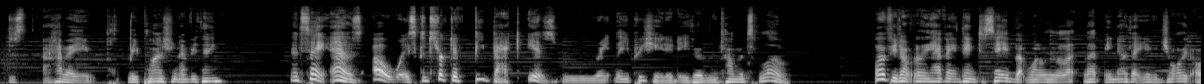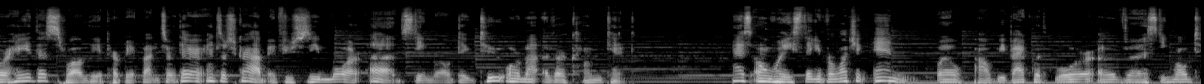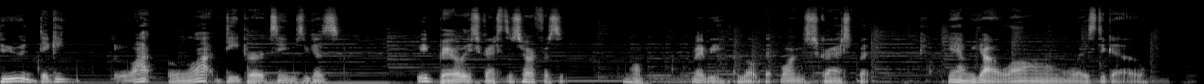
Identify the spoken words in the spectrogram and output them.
just have a replenish and everything. And say, as always, constructive feedback is greatly appreciated, either in the comments below. Or if you don't really have anything to say but want to let, let me know that you've enjoyed or hated this, well, the appropriate buttons are there, and subscribe if you see more of SteamWorld Dig 2 or my other content. As always, thank you for watching, and, well, I'll be back with more of uh, SteamWorld 2 and digging a lot, a lot deeper, it seems, because we barely scratched the surface. Well, maybe a little bit more than scratched, but yeah, we got a long ways to go.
